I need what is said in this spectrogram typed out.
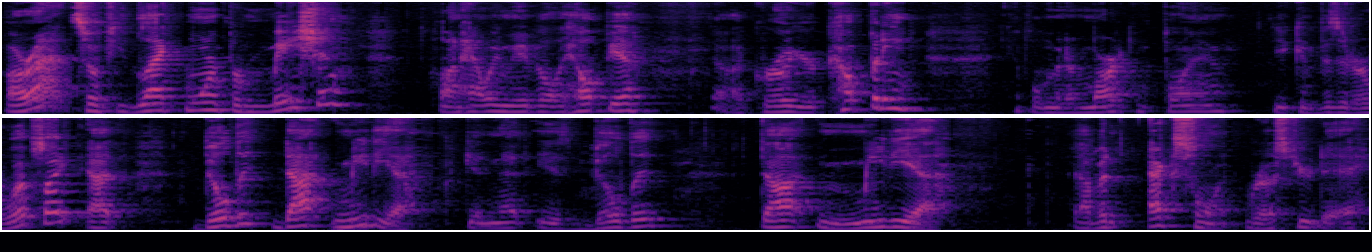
All right, so if you'd like more information on how we may be able to help you uh, grow your company, implement a marketing plan, you can visit our website at buildit.media. Again, that is buildit.media. Have an excellent rest of your day.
